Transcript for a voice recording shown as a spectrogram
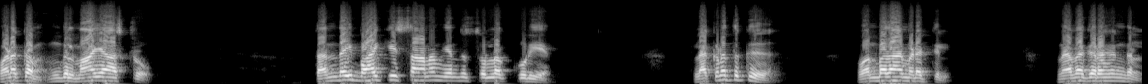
வணக்கம். உங்கள் மாயா அஸ்ட்ரோ. தந்தை பாக்கிஸ்தானம் என்று சொல்லக்கூடிய லக்னத்துக்கு ஒன்பதாம் இடத்தில் நவகிரகங்கள்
